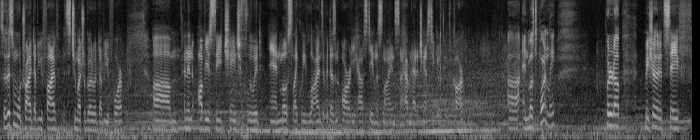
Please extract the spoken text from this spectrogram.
So this one we'll try W5. If it's too much, we'll go to a W4. Um, and then obviously change fluid and most likely lines if it doesn't already have stainless lines. I haven't had a chance to go through the car. Uh, and most importantly, put it up, make sure that it's safe,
